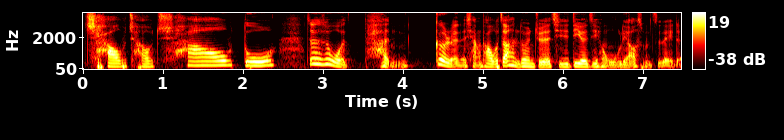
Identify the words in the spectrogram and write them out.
超超超多，这个是我很。个人的想法，我知道很多人觉得其实第二季很无聊什么之类的。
